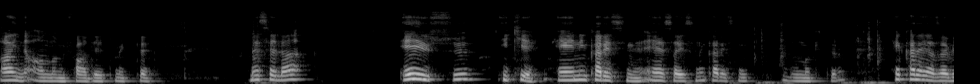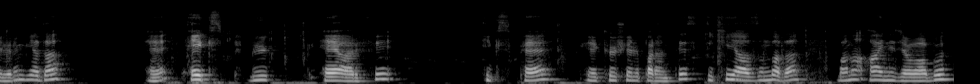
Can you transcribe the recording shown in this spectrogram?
Aynı anlam ifade etmekte. Mesela e üssü 2. e'nin karesini, e sayısının karesini bulmak istiyorum. e kare yazabilirim ya da e, exp büyük e harfi xp e, köşeli parantez 2 yazdığımda da bana aynı cevabı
